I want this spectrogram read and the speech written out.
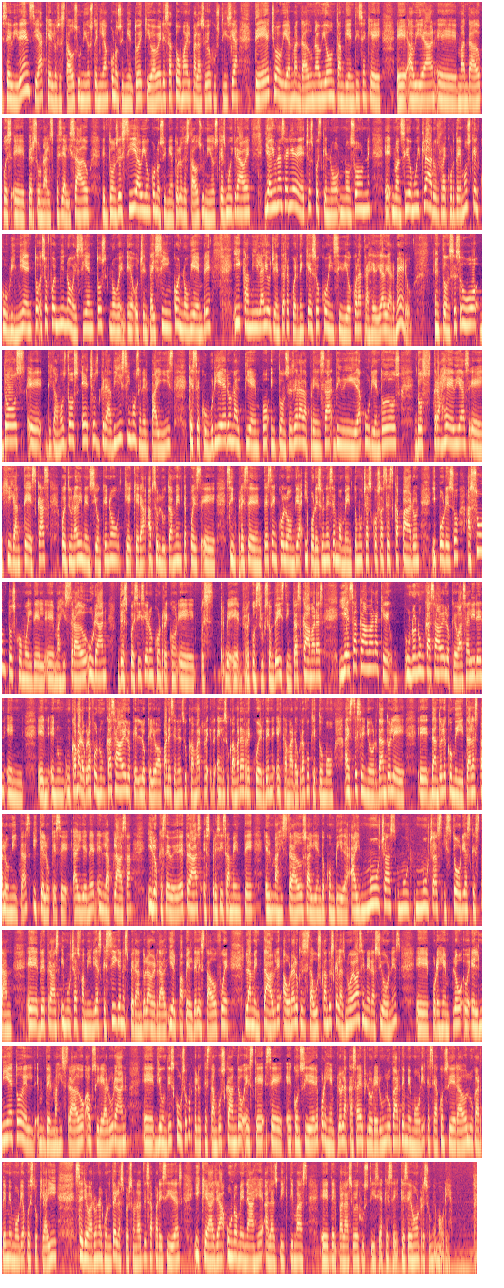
se evidencia que los Estados Unidos tenían conocimiento de que iba a haber esa toma del Palacio de Justicia. De hecho, habían mandado un avión, también dicen que eh, habían eh, mandado pues personal especializado. Entonces sí había un conocimiento de los Estados Unidos que es muy grave. Y hay una serie de hechos pues que no, no son, eh, no han sido muy claros. Recordemos que el cubrimiento, eso fue en 1985, en noviembre, y Camila y oyentes recuerden que eso coincidió con la tragedia de Armero. Entonces hubo dos, eh, digamos, dos hechos gravísimos en el país que se cubrieron al tiempo. Entonces era la prensa dividida cubriendo dos, dos tragedias eh, gigantescas, pues de una dimensión que no, que, que era absolutamente pues eh, sin precedentes en Colombia y por eso en ese momento muchas cosas se escaparon y por eso asuntos como el del eh, magistrado Urán después se hicieron con recon- eh, pues, re- eh, reconstrucción de distintas cámaras y esa cámara que uno nunca sabe lo que va a salir en, en, en- en un, un camarógrafo nunca sabe lo que lo que le va a aparecer en su cámara en su cámara recuerden el camarógrafo que tomó a este señor dándole eh, dándole comidita a las palomitas y que lo que se ahí en, el- en la plaza y lo que se ve detrás es precisamente el magistrado saliendo con vida. Hay muchas, mu- muchas historias que están eh, detrás y muchas familias que siguen esperando la verdad y el papel del Estado fue lamentable. Ahora lo que se está buscando es que las nuevas generaciones, eh, por ejemplo, el nieto del, del magistrado auxiliar Urán eh, dio un discurso porque lo que están buscando es que se considere, por ejemplo, la Casa del Florero un lugar de memoria, que sea considerado lugar de memoria, puesto que ahí se llevaron algunas de las personas desaparecidas y que haya un homenaje a las víctimas del Palacio de Justicia, que se, que se honre su memoria.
